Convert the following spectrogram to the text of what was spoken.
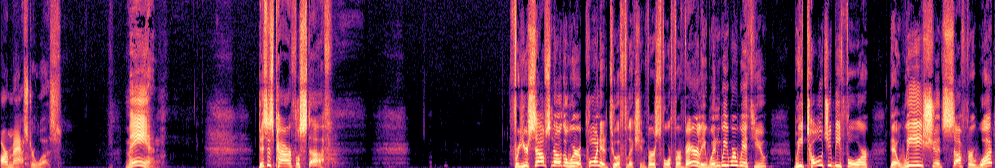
our Master was. Man, this is powerful stuff. For yourselves know that we're appointed to affliction. Verse 4 For verily, when we were with you, we told you before that we should suffer what?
